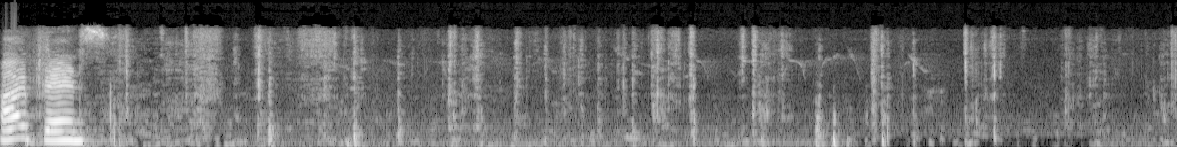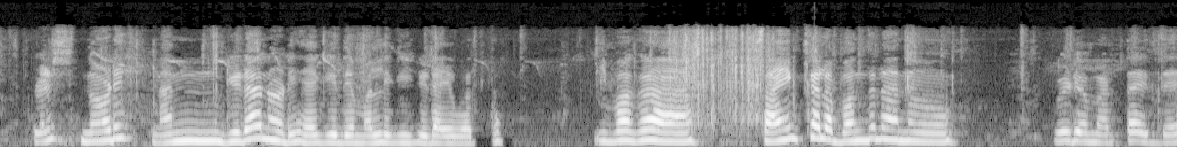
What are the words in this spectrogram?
ಹಾಯ್ ಫ್ರೆಂಡ್ಸ್ ಫ್ರೆಂಡ್ಸ್ ನೋಡಿ ನನ್ನ ಗಿಡ ನೋಡಿ ಹೇಗಿದೆ, ಮಲ್ಲಿಗೆ ಗಿಡ ಇವತ್ತು. ಇವಾಗ ಸಾಯಂಕಾಲ ಬಂದು ನಾನು ವಿಡಿಯೋ ಮಾಡ್ತಾ ಇದ್ದೆ.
